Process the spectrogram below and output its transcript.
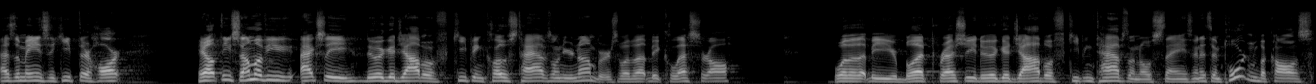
as a means to keep their heart healthy. Some of you actually do a good job of keeping close tabs on your numbers, whether that be cholesterol, whether that be your blood pressure. You do a good job of keeping tabs on those things. And it's important because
